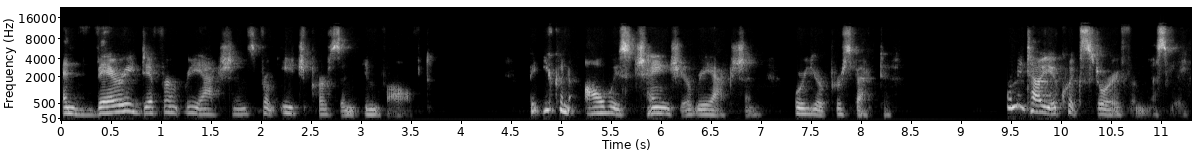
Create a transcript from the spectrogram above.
and very different reactions from each person involved. But you can always change your reaction or your perspective. Let me tell you a quick story from this week.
